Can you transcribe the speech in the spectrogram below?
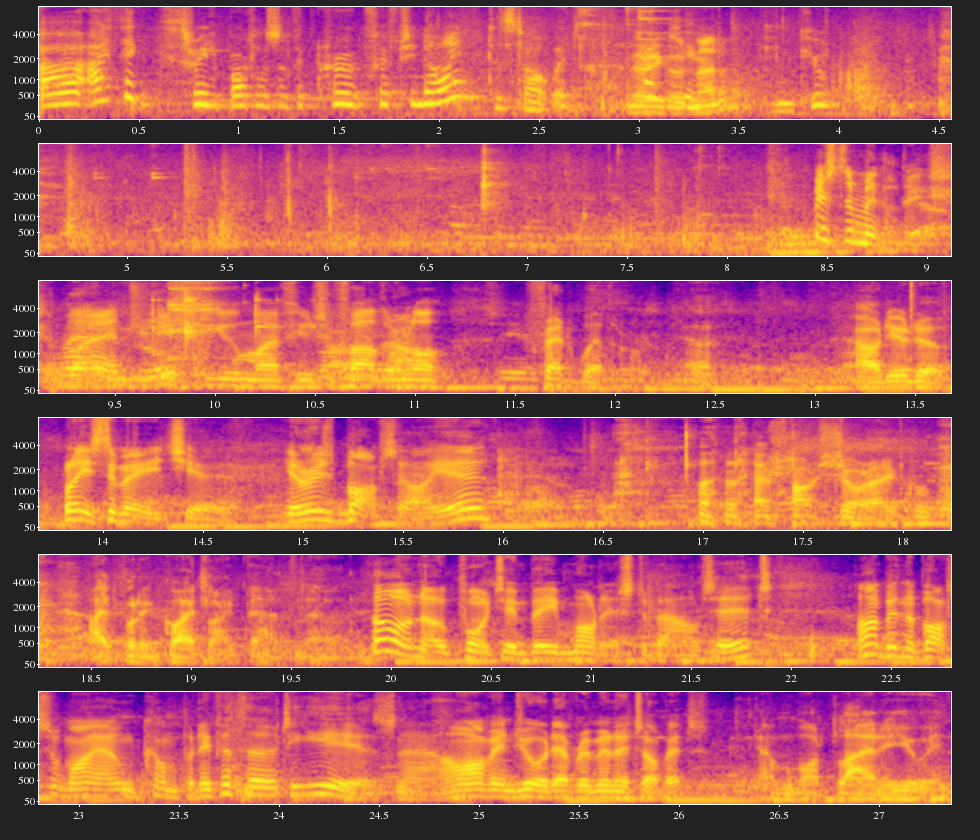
Uh, I think three bottles of the Krug 59 to start with. Very Thank good, you. madam. Thank you. Mr. Middleditch, may I introduce to you my future father-in-law, Fred Wetherell. How do you do? Pleased to meet you. You're his boss, are you? Well, I'm not sure I could. I put it quite like that, no. Oh, no point in being modest about it. I've been the boss of my own company for 30 years now. I've enjoyed every minute of it. And what line are you in?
